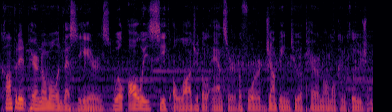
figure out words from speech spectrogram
Competent paranormal investigators will always seek a logical answer before jumping to a paranormal conclusion.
